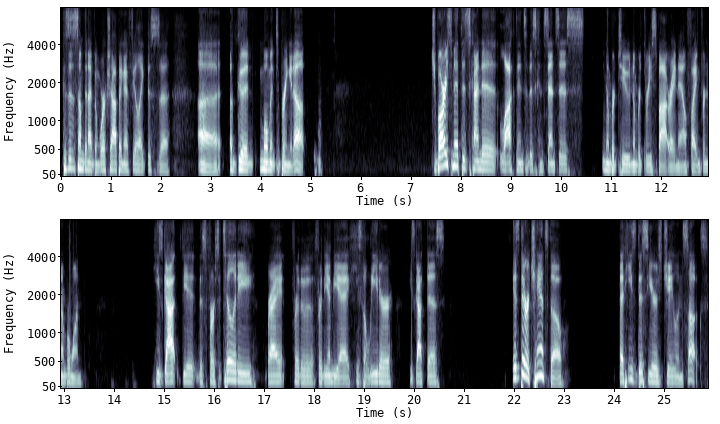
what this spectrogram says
because this is something I've been workshopping. I feel like this is a uh, a good moment to bring it up. Jabari Smith is kind of locked into this consensus number two, number three spot right now, fighting for number one. He's got the this versatility, right, for the for the NBA. He's the leader. He's got this. Is there a chance though that he's this year's Jalen Suggs?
